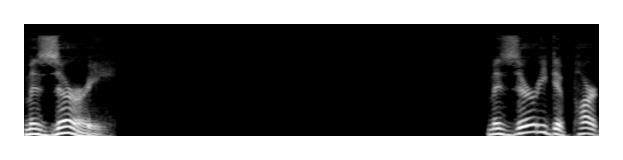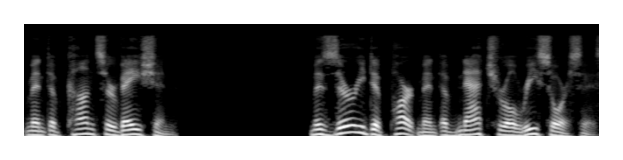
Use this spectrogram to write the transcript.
Missouri Missouri Department of Conservation Missouri Department of Natural Resources.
